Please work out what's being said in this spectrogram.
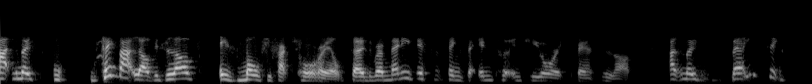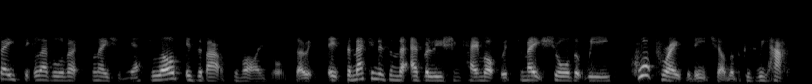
At the most, thing about love is love is multifactorial. So there are many different things that input into your experience of love at the most basic, basic level of explanation, yes, love is about survival. So it's, it's the mechanism that evolution came up with to make sure that we cooperate with each other because we have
